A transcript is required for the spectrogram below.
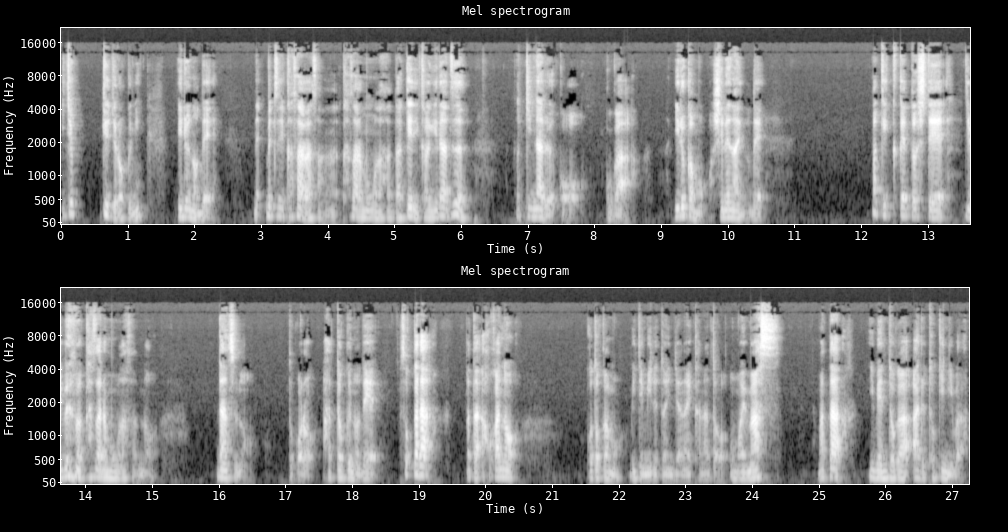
一応96人いるので、ね、別に笠原さん、笠原桃奈さんだけに限らず、気になる、こう、子がいるかもしれないので、まあ、きっかけとして自分は笠原桃奈さんのダンスのところ貼っておくので、そこからまた他の子とかも見てみるといいんじゃないかなと思います。また、イベントがある時には、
